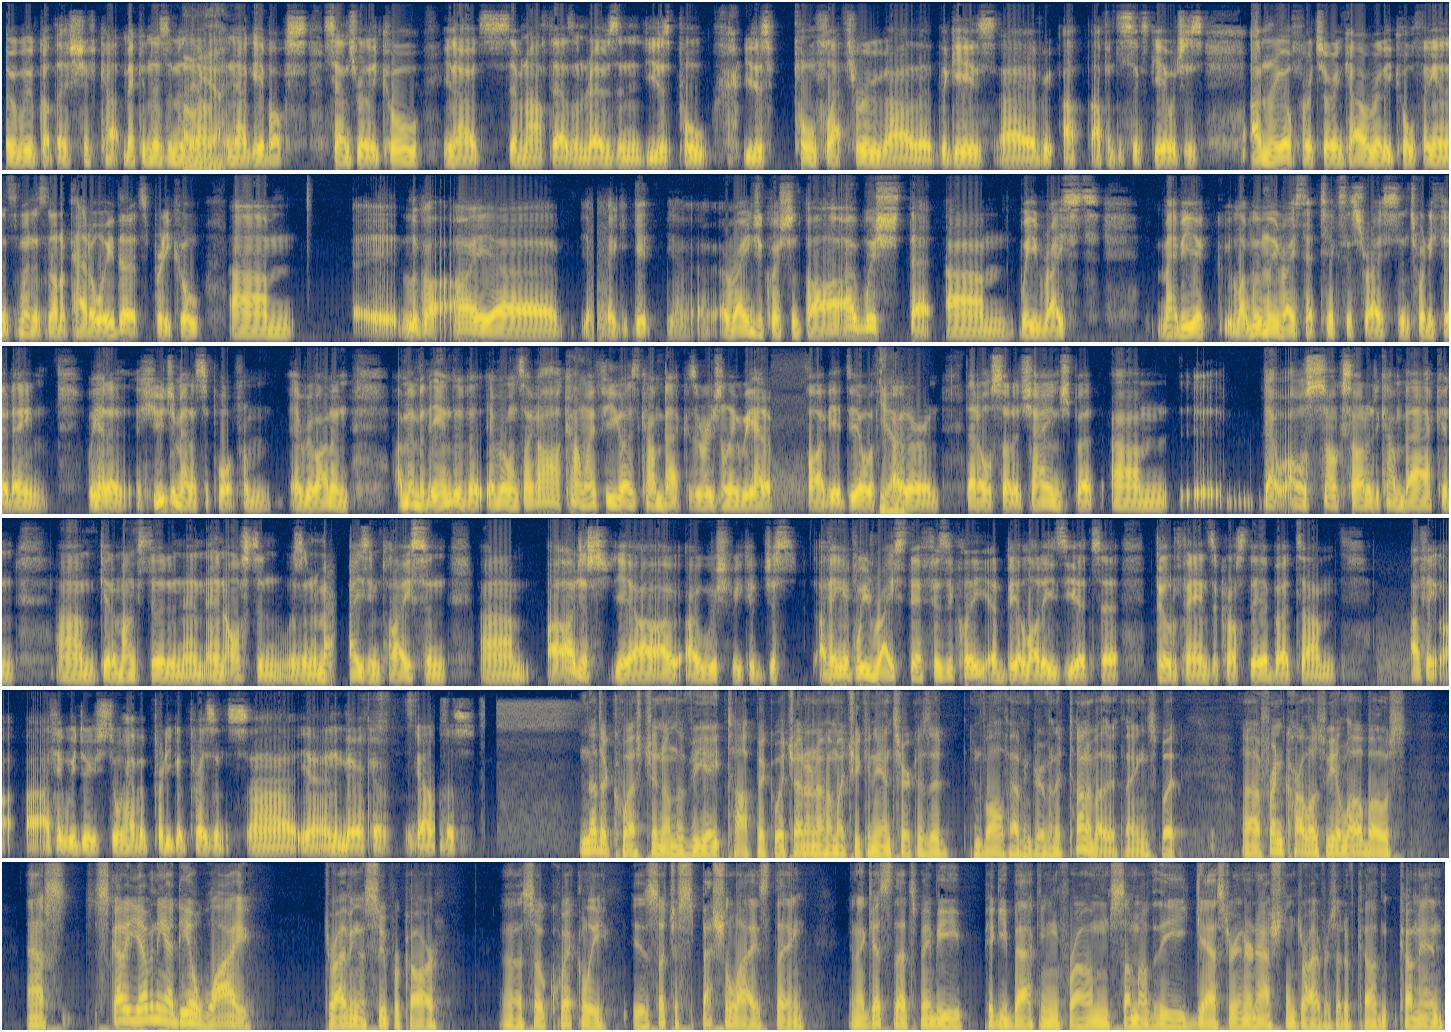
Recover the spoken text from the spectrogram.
we've got the shift cut mechanism in oh, our yeah. in our gearbox. Sounds really cool. You know, it's seven and a half thousand revs, and you just pull you just pull flat through uh, the, the gears uh, every up up into sixth gear, which is unreal for a touring car. Really cool thing, and it's when it's not a paddle either. It's pretty cool. Um, uh, look, I uh, get you know, a range of questions, but I, I wish that um, we raced maybe a, like when we raced that Texas race in 2013, we had a, a, huge amount of support from everyone. And I remember at the end of it, everyone's like, "Oh, I can't wait for you guys to come back," because originally we had a five year deal with yeah. COTA, and that all sort of changed. But um, that I was so excited to come back and um, get amongst it. And, and, and Austin was an amazing place. And um, I, I, just, yeah, I, I wish we could just. I think if we raced there physically, it'd be a lot easier to build fans across there. But um, I think I think we do still have a pretty good presence, uh, yeah, in America, regardless. Another question on the V8 topic, which I don't know how much you can answer because it involves having driven a ton of other things, but uh, friend Carlos Villalobos asks, Scotty, do you have any idea why driving a supercar uh, so quickly is such a specialized thing? And I guess that's maybe piggybacking from some of the guest or international drivers that have come come in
